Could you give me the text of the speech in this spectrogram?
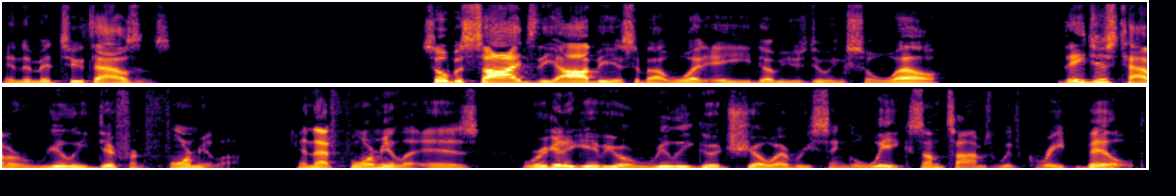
in the mid 2000s. So, besides the obvious about what AEW is doing so well, they just have a really different formula. And that formula is we're going to give you a really good show every single week, sometimes with great build.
